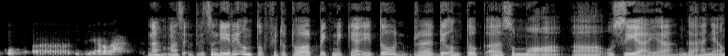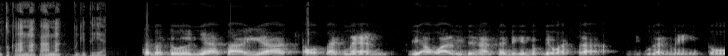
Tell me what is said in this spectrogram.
cukup uh, ideal lah. Nah, Mas Idwi sendiri untuk virtual pikniknya itu berarti untuk uh, semua uh, usia ya, nggak hanya untuk anak-anak begitu ya? Sebetulnya saya all segment diawali dengan saya bikin untuk dewasa di bulan Mei itu.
